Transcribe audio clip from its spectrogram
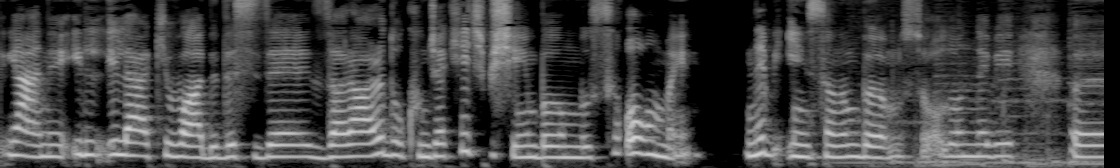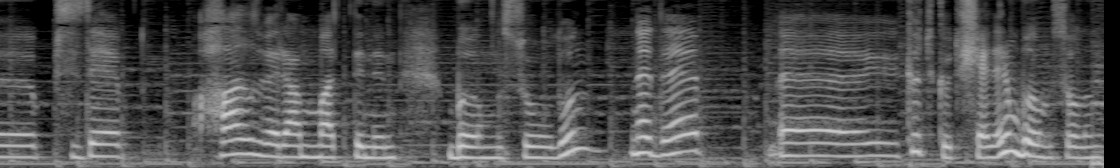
Yani il, ileriki vadede size zararı dokunacak hiçbir şeyin bağımlısı olmayın. Ne bir insanın bağımlısı olun ne bir e, size haz veren maddenin bağımlısı olun ne de e, kötü kötü şeylerin bağımlısı olun.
